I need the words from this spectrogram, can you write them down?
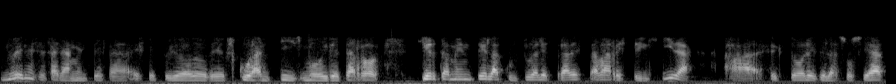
no es necesariamente esa, este periodo de oscurantismo y de terror. Ciertamente la cultura letrada estaba restringida a sectores de la sociedad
